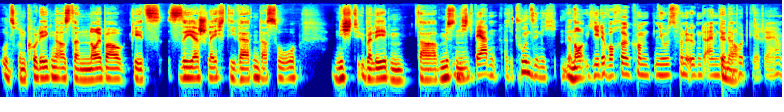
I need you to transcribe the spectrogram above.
unseren Kollegen aus dem Neubau geht's sehr schlecht. Die werden das so nicht überleben. Da müssen nicht werden, also tun sie nicht. Also no jede Woche kommt News von irgendeinem, der genau. kaputt geht. Ja, ja.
